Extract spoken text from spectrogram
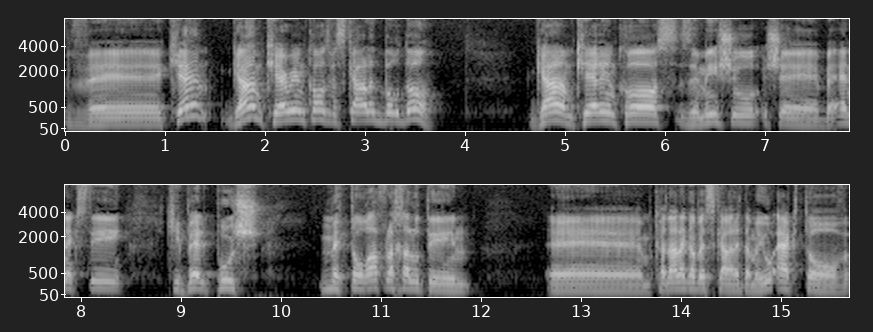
וכן, גם קריאן קרוס וסקרלט בורדו. גם קריאן קרוס זה מישהו שב-NXT קיבל פוש מטורף לחלוטין. אמ, כנ"ל לגבי סקארלט, הם היו אקט טוב,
